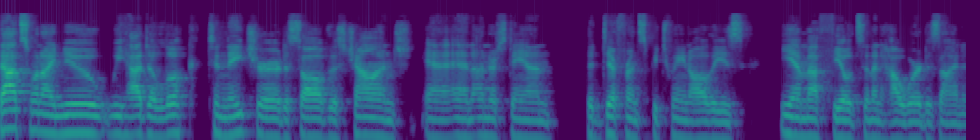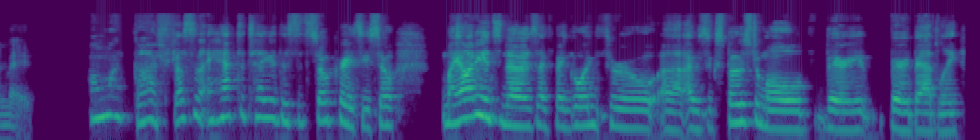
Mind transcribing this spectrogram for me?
that's when i knew we had to look to nature to solve this challenge and, and understand the difference between all these emf fields and then how we're designed and made. Oh my gosh justin i have to tell you this it's so crazy. So my audience knows I've been going through. Uh, I was exposed to mold very, very badly,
